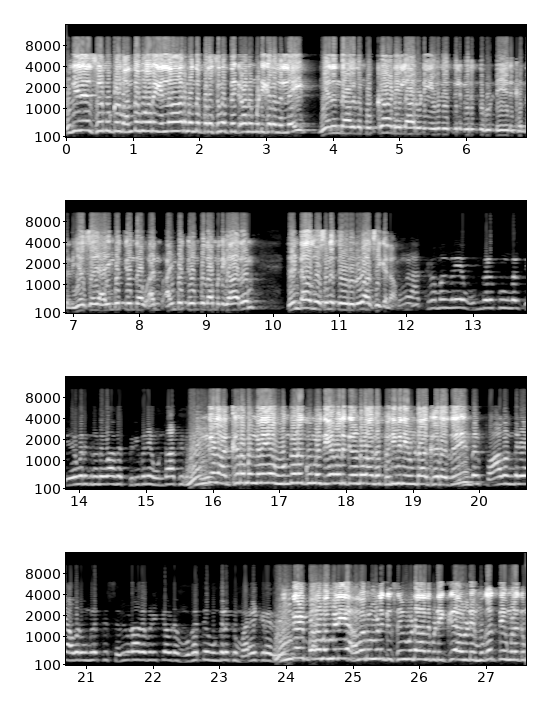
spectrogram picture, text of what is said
புதிய சிறுமுக்கள் வந்த எல்லாரும் அந்த பிரசனத்தை காண முடிகிறதில்லை. ஏனென்றால் அந்த முக்காடு எல்லாருடைய இருதயத்திலும் இருந்து கொண்டே இருக்கின்றது. ஐம்பத்தி ஐம்பத்தி ஒன்பதாம் அதிகாரம் இரண்டாவது வசனத்தை ஒரு வாசிக்கலாம் உங்கள் அக்கிரமங்களே உங்களுக்கு உங்கள் தேவனுக்கு நடுவாக பிரிவினை உண்டாக்குகிறது. உங்கள் அக்கிரமங்களே உங்களுக்கு உங்கள் தேவனுக்கு நடுவாக பிரிவினை உண்டாக்குகிறது. உங்கள் பாவங்களே அவர் உங்களுக்கு செவிவிடாதபடிக்கு அவருடைய முகத்தை உங்களுக்கு மறைக்கிறது. உங்கள் பாவங்களே அவர் உங்களுக்கு செவிவிடாதபடிக்கு அவருடைய முகத்தை உங்களுக்கு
